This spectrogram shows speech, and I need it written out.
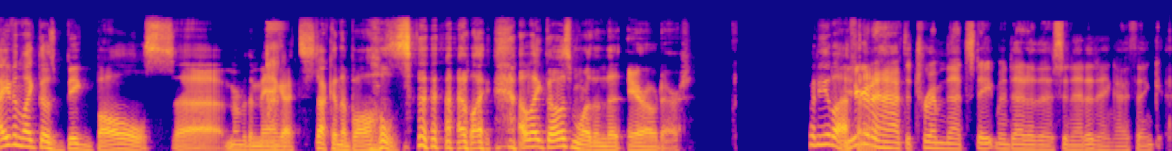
I even like those big balls. Uh, remember the man got stuck in the balls. I like I like those more than the arrow dart. What are you laughing? You're at? gonna have to trim that statement out of this in editing, I think.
